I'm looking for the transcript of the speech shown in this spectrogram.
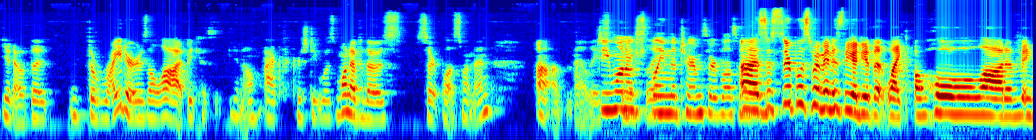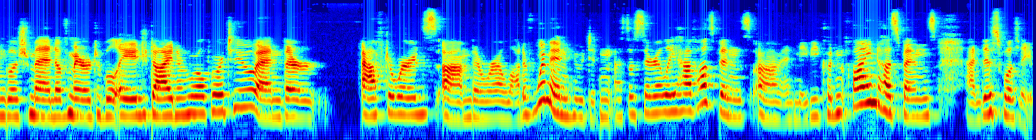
you know the the writers a lot because you know Agatha Christie was one of those surplus women. Um, at least Do you want to explain the term surplus? Uh, women? so surplus women is the idea that like a whole lot of English men of marriageable age died in World War II, and there afterwards um, there were a lot of women who didn't necessarily have husbands um, and maybe couldn't find husbands, and this was a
